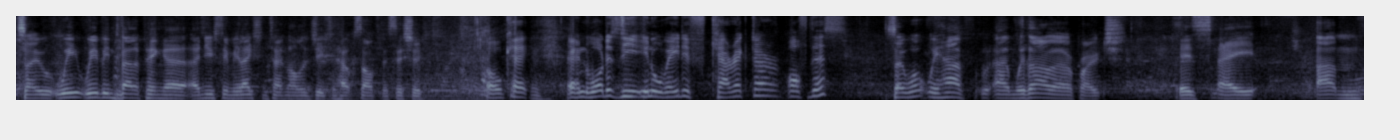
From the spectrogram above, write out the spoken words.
So we, we've been developing a, a new simulation technology to help solve this issue. Okay. And what is the innovative character of this? So what we have um, with our approach is a um,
